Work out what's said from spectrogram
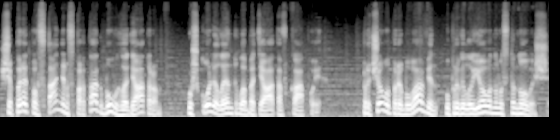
що перед повстанням Спартак був гладіатором у школі Лентула Батіата в Капої. Причому перебував він у привілейованому становищі.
